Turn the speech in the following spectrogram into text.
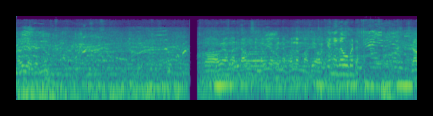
નવિયાબેન તો હવે અમારે જવું છે નવિયાબેન બલમમાં બેવા કેમાં જવું બેટા? જા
